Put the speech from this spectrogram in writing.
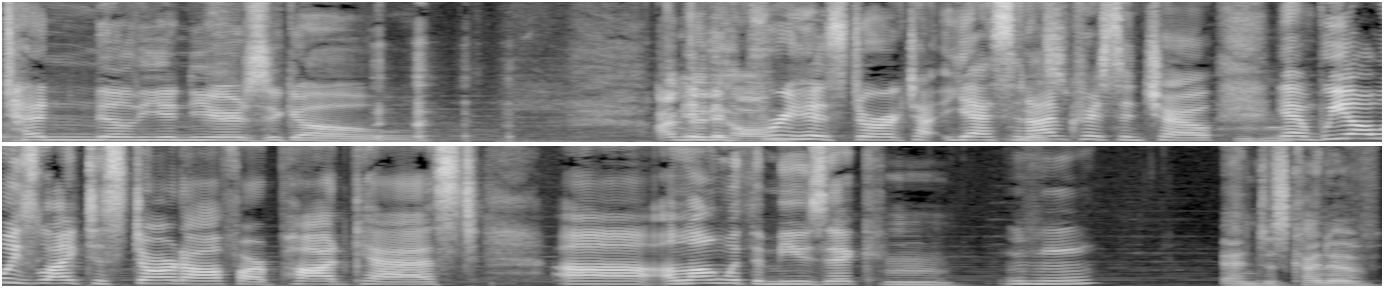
10 million years ago. I'm in Denny the prehistoric time. Yes, and Yes. Mm-hmm. I'm Kristen Cho. Yeah, we always like to start off our podcast uh, along with the music. Mm-hmm. and just kind of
